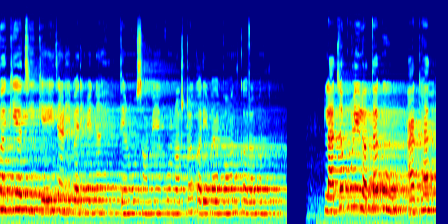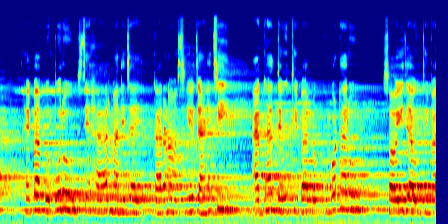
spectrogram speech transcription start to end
ବାକି ଅଛି କେହି ଜାଣିପାରିବେ ନାହିଁ। ତେଣୁ ସମୟକୁ ନଷ୍ଟ କରିବା ବନ୍ଦ କର ବନ୍ଧୁ। ଲାଜକୁଳି ଲତାକୁ ଆଘାତ ହେବା ପୂର୍ବରୁ ସେ ହାର ମାନିଯାଏ। କାରଣ ସିଏ ଜାଣିଛି ଆଘାତ ଦେଉଥିବା ଲୋକଙ୍କଠାରୁ ସହିଯାଉଥିବା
